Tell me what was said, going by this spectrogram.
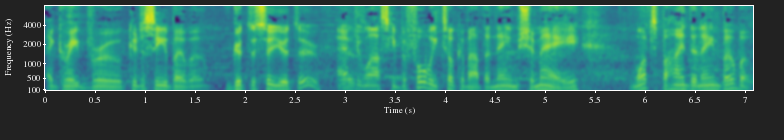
a great brew. Good to see you, Bobo. Good to see you too. I have to ask you, before we talk about the name Chimay, what's behind the name Bobo?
